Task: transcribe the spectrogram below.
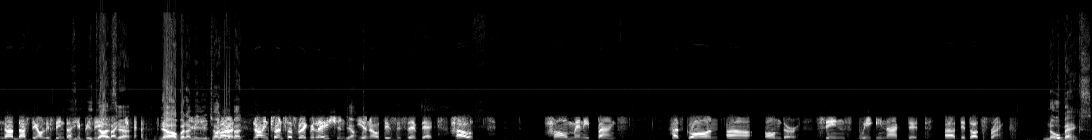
no that's the only thing that he believes. He believes does, I yeah. guess. No, but I mean, you're talking but about. no, in terms of regulations, Yeah. you know, this is a, uh, how how many banks has gone uh, under since we enacted uh, the Dodd Frank. No banks.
